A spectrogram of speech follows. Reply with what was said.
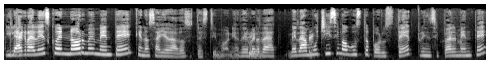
Y le agradezco enormemente que nos haya dado su testimonio, de verdad. Me da muchísimo gusto por usted, principalmente,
